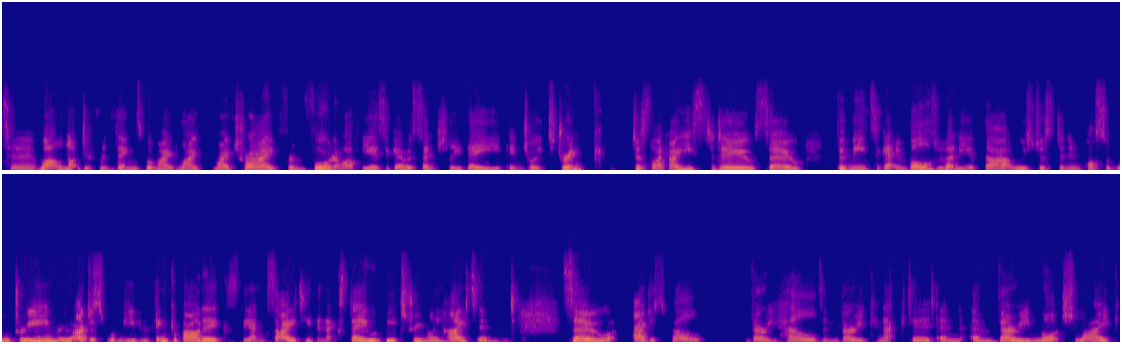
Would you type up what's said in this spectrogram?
to well not different things but my my my tribe from four and a half years ago essentially they enjoyed to drink just like I used to do. So for me to get involved with any of that was just an impossible dream. I just wouldn't even think about it because the anxiety the next day would be extremely heightened. So I just felt very held and very connected and, and very much like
